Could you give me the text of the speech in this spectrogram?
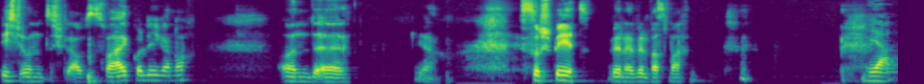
Ich und ich glaube zwei Kollegen noch. Und äh, ja, ist so spät, wenn er will was machen. Ja,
